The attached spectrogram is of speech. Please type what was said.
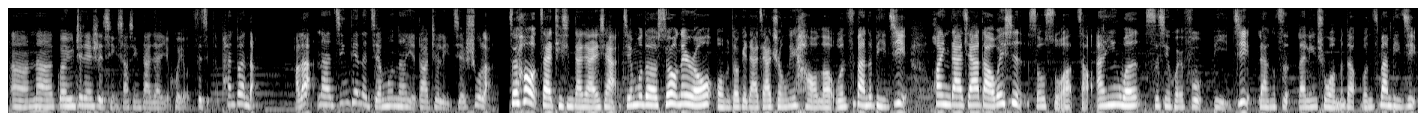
嗯，那关于这件事情，相信大家也会有自己的判断的。好了，那今天的节目呢也到这里结束了。最后再提醒大家一下，节目的所有内容我们都给大家整理好了文字版的笔记，欢迎大家到微信搜索“早安英文”，私信回复“笔记”两个字来领取我们的文字版笔记。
